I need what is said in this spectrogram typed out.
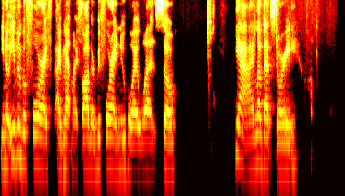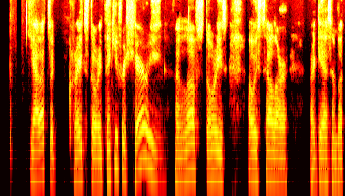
you know, even before I, I met my father, before I knew who I was. So, yeah, I love that story. Yeah, that's a great story. Thank you for sharing. I love stories. I always tell our, our guests, and but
